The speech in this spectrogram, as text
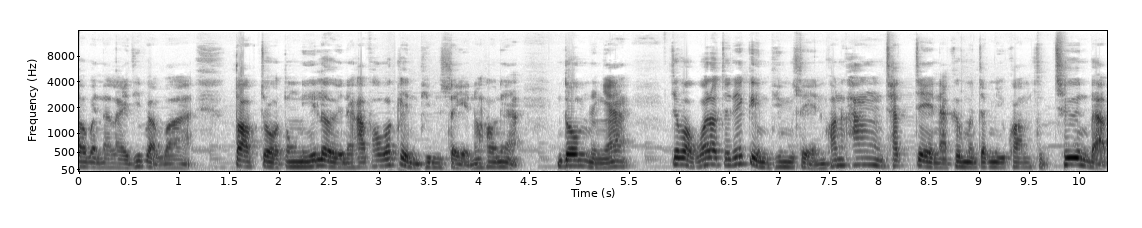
ลเป็นอะไรที่แบบว่าตอบโจทย์ตรงนี้เลยนะครับ เพราะว่ากลิ่นพิมเสนของเขาเนี่ยดมอย่างเงี้ยจะบอกว่าเราจะได้กลิ่นพิมเสนค่อนข้างชัดเจนนะคือมันจะมีความสดชื่นแบบ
